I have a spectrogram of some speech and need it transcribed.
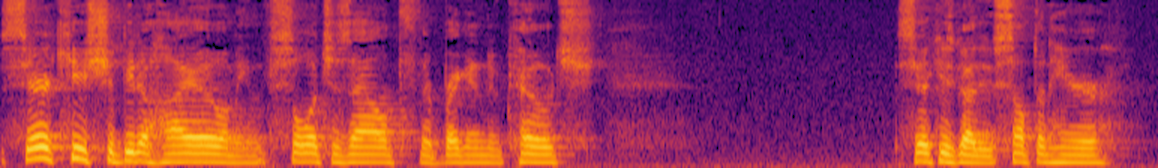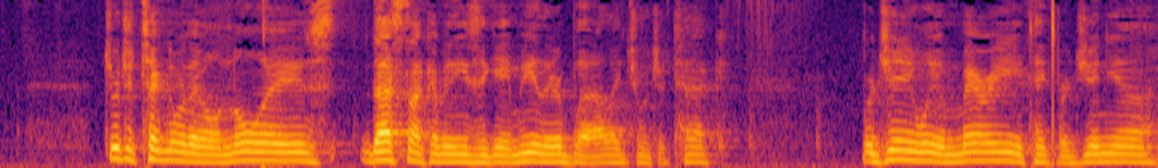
Syracuse should beat Ohio. I mean, Solich is out. They're bringing a new coach. Syracuse got to do something here. Georgia Tech, Northern Illinois. That's not going to be an easy game either, but I like Georgia Tech. Virginia, William Mary. You take Virginia.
